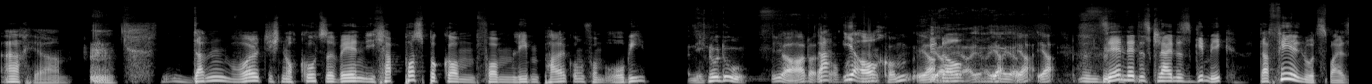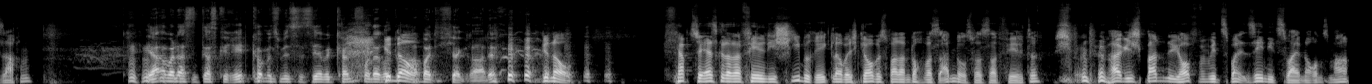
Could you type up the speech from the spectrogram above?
Ach ja. Dann wollte ich noch kurz erwähnen, ich habe Post bekommen vom lieben Palk und vom Obi. Nicht nur du. Ja, da Ah, was ihr auch. angekommen. Ja, Genau. ja, ja, ja, ja, ja, ja. Ein sehr nettes kleines Gimmick. Da fehlen nur zwei Sachen. Ja, aber das, das Gerät kommt mir zumindest sehr bekannt vor, darüber Genau. arbeite ich ja gerade. Genau. Ich habe zuerst gedacht, da fehlen die Schieberegler, aber ich glaube, es war dann doch was anderes, was da fehlte. Ich bin mal gespannt. Ich hoffe, wir zwei, sehen die zwei noch uns mal.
